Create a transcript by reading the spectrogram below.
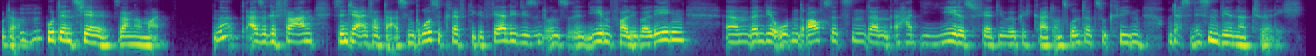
Oder mhm. potenziell, sagen wir mal. Ne? Also Gefahren sind ja einfach da. Es sind große, kräftige Pferde, die sind uns in jedem Fall überlegen. Ähm, wenn wir oben drauf sitzen, dann hat jedes Pferd die Möglichkeit, uns runterzukriegen. Und das wissen wir natürlich.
